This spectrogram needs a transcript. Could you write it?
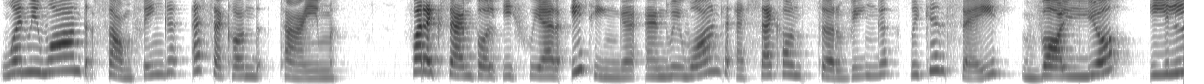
when we want something a second time. For example, if we are eating and we want a second serving, we can say voglio il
